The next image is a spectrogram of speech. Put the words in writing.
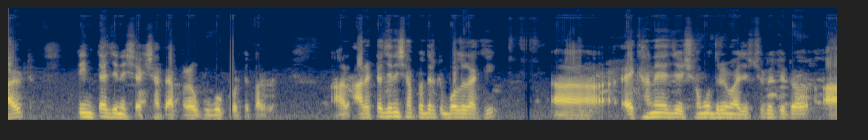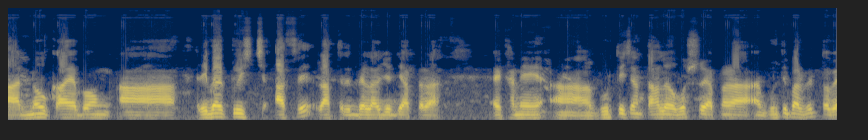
art তিনটা জিনিস একসাথে আপনারা উপভোগ করতে পারবেন। আর আরেকটা জিনিস আপনাদেরকে বলে রাখি এখানে যে সমুদ্রের মাঝে ছোট ছোট নৌকা এবং রিভার টুইস্ট আছে রাতের বেলা যদি আপনারা এখানে ঘুরতে চান, তাহলে অবশ্যই আপনারা ঘুরতে পারবেন। তবে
